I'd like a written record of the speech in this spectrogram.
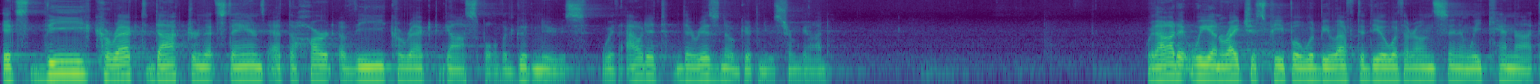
It's the correct doctrine that stands at the heart of the correct gospel, the good news. Without it, there is no good news from God. Without it, we unrighteous people would be left to deal with our own sin, and we cannot.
